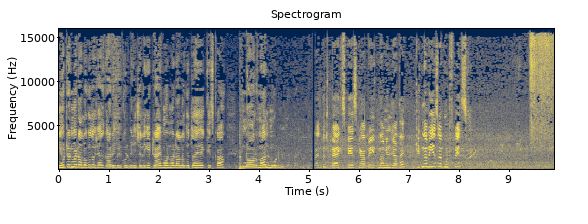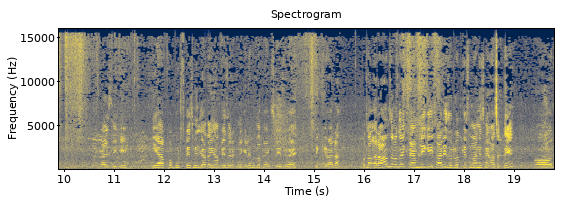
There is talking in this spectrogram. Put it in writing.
न्यूटन में डालोगे तो शायद गाड़ी बिल्कुल भी नहीं चलेगी। ड्राइव मोड में डालोगे तो एक इसका नॉर्मल मोड मिल जाता है। कुछ बैक स्पेस यहाँ पे इतना मिल जाता है। कितना भैया इसका बूट स्पेस गाइस देखिए, ये आपको बूट स्पेस मिल जाता है यहाँ पे इसे रखने के लिए मतलब बैक स्पेस जो है डिक्की वाला। मतलब आराम से मतलब एक फैमिली की सारी ज़रूरत के सामान इसमें आ सकते हैं। और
